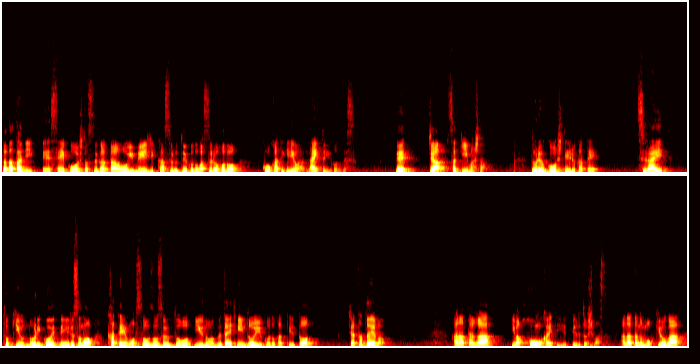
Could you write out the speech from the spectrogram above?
ただ単に成功した姿をイメージ化するということがそれほど効果的ではないということです。で、じゃあさっき言いました。努力をしている過程辛い時を乗り越えているその過程も想像するというのは具体的にどういうことかというとじゃあ例えばあなたが今本を書いているとします。あなたの目標が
